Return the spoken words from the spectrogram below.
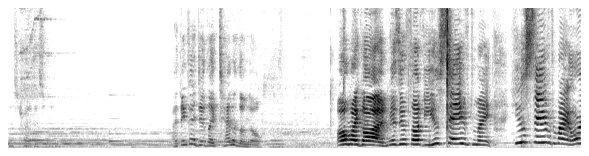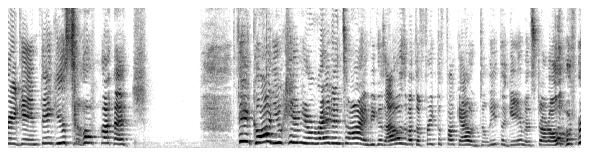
Let's try this one. I think I did like 10 of them though. Oh my god, Mizu Fluffy, you saved my you saved my Ori game. Thank you so much. Thank God you came here right in time because I was about to freak the fuck out, delete the game, and start all over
